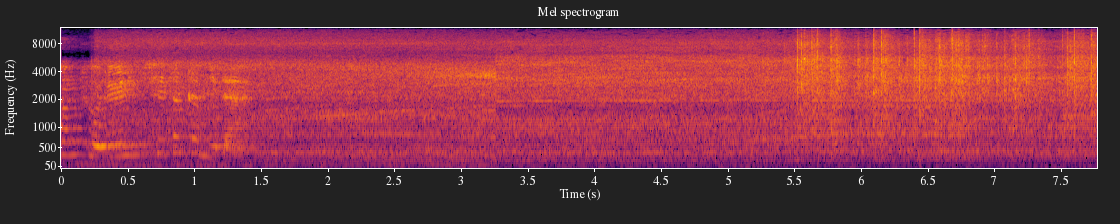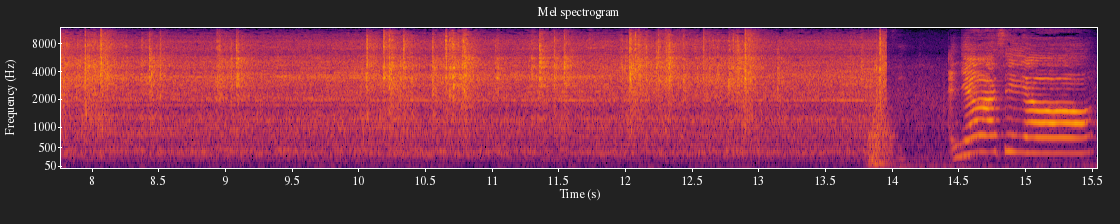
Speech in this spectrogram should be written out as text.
청소를 시작합니다. 안녕하세요.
